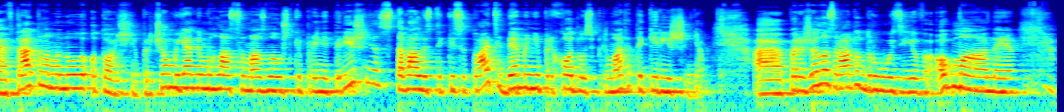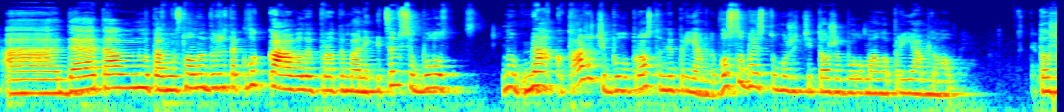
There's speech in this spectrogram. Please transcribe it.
Е, Втратила минуле оточення. Причому я не могла сама знову ж таки прийняти рішення. Ставались такі ситуації, де мені приходилось приймати такі рішення. Е, Пережила зраду друзів, обмани, е, де там, ну там условно дуже так лукавили проти мене. І це все було, ну, м'яко кажучи, було просто неприємно. В особистому житті теж було мало приємного. Теж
